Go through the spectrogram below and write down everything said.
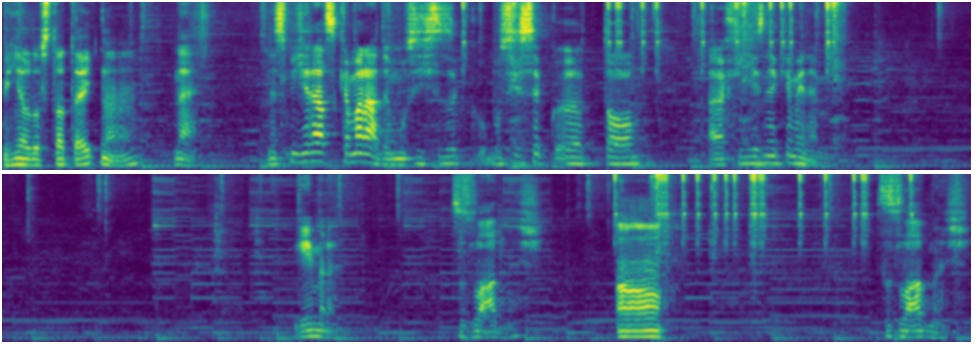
Bych měl dostat teď, ne? Ne. Nesmíš hrát s kamarádem, musíš se, musíš se eh, to eh, chytit s někým jiným. Gamer. To zvládneš. A, To zvládneš.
